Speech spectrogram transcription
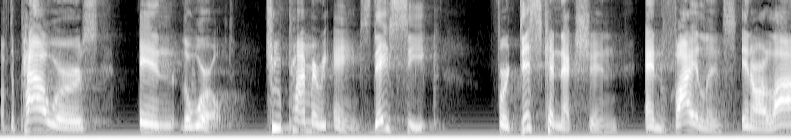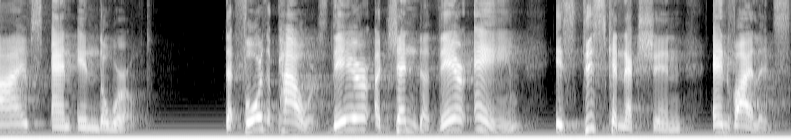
of the powers in the world. Two primary aims. They seek for disconnection and violence in our lives and in the world. That for the powers, their agenda, their aim is disconnection and violence.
